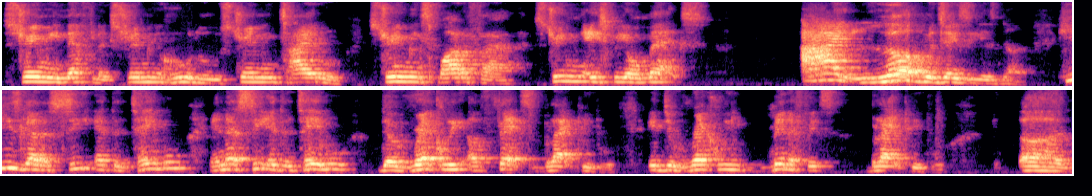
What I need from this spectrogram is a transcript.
streaming Netflix, streaming Hulu, streaming Tidal, streaming Spotify, streaming HBO Max. I love what Jay Z has done. He's got a seat at the table, and that seat at the table directly affects Black people. It directly benefits Black people. Uh,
